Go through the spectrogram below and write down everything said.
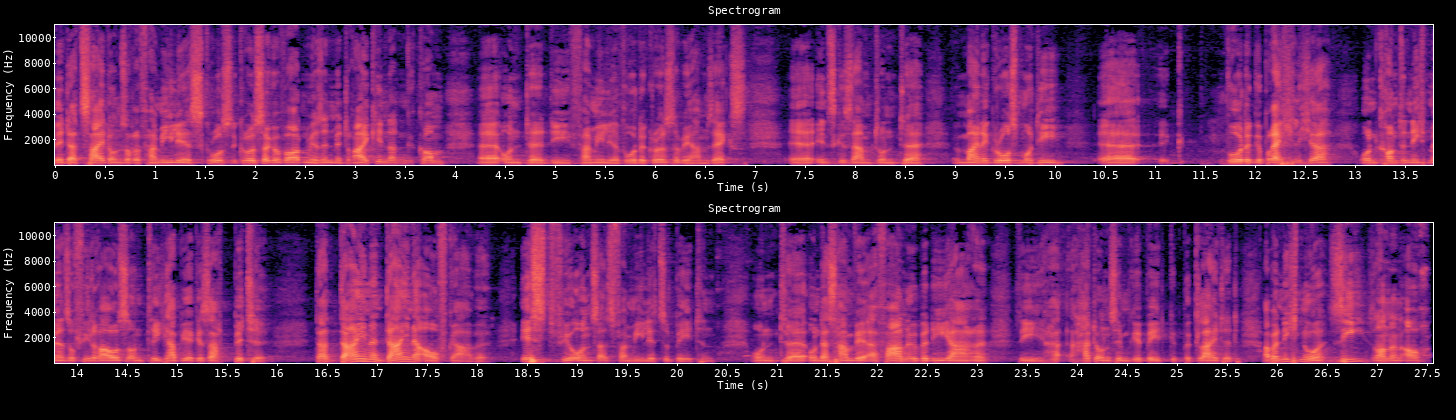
mit der Zeit, unsere Familie ist groß, größer geworden. Wir sind mit drei Kindern gekommen äh, und äh, die Familie wurde größer. Wir haben sechs äh, insgesamt. Und äh, meine Großmutti wurde gebrechlicher und konnte nicht mehr so viel raus. Und ich habe ihr gesagt, bitte, da deine, deine Aufgabe ist für uns als Familie zu beten. Und, äh, und das haben wir erfahren über die Jahre. Sie ha- hat uns im Gebet ge- begleitet. Aber nicht nur sie, sondern auch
